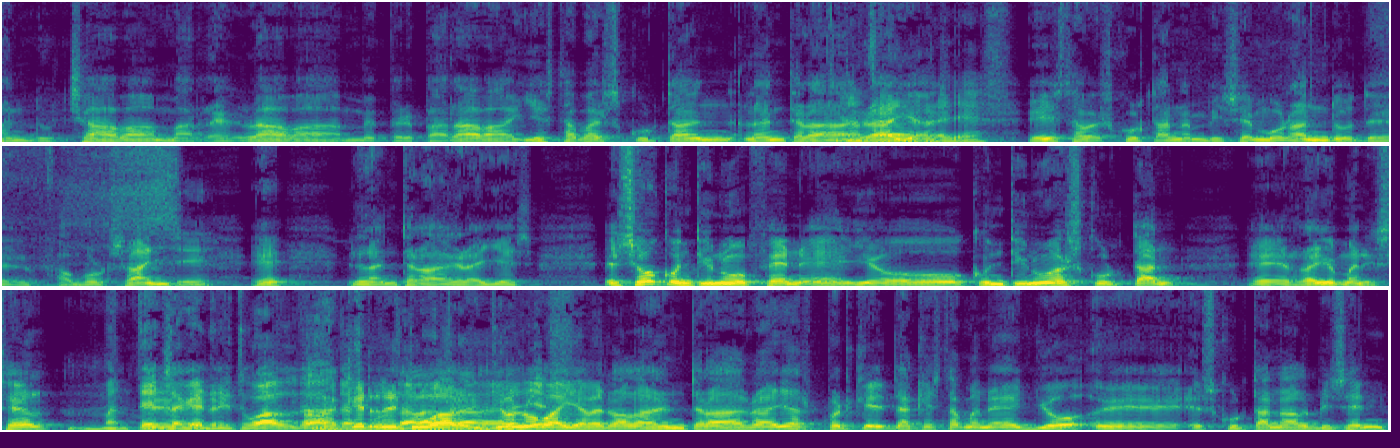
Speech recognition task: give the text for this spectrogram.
em dutxava, m'arreglava, me preparava i estava escoltant l'entrada de Gralles. Ell estava escoltant en Vicent Morando de fa molts anys, Sí. eh, l'entrada de Grallers. Això ho continuo fent, eh? jo continuo escoltant eh, Ràdio Maricel. Mantens aquest ritual de- Aquest ritual, l'entrada jo no vaig a veure l'entrada de Gralles perquè d'aquesta manera jo, eh, escoltant el Vicent,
